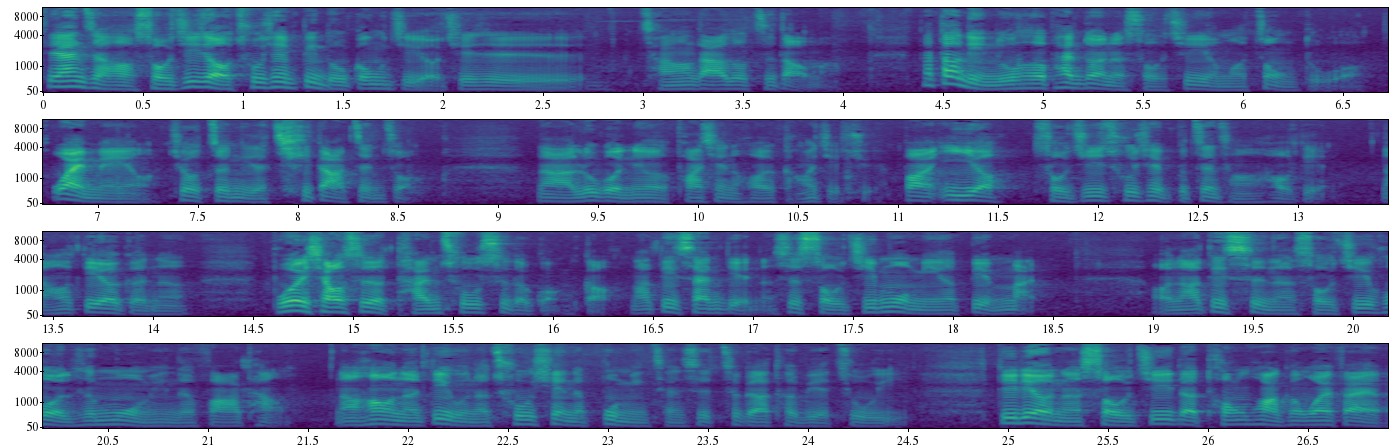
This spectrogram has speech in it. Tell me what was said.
第三者哈，手机有出现病毒攻击哦，其实常常大家都知道嘛。那到底如何判断的手机有没有中毒哦？外媒哦就整理了七大症状。那如果你有发现的话，赶快解决。不然一哦，手机出现不正常的耗电。然后第二个呢，不会消失的弹出式的广告。那第三点呢，是手机莫名的变慢。哦，然后第四呢，手机或者是莫名的发烫。然后呢，第五呢，出现的不明程式，这个要特别注意。第六呢，手机的通话跟 WiFi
